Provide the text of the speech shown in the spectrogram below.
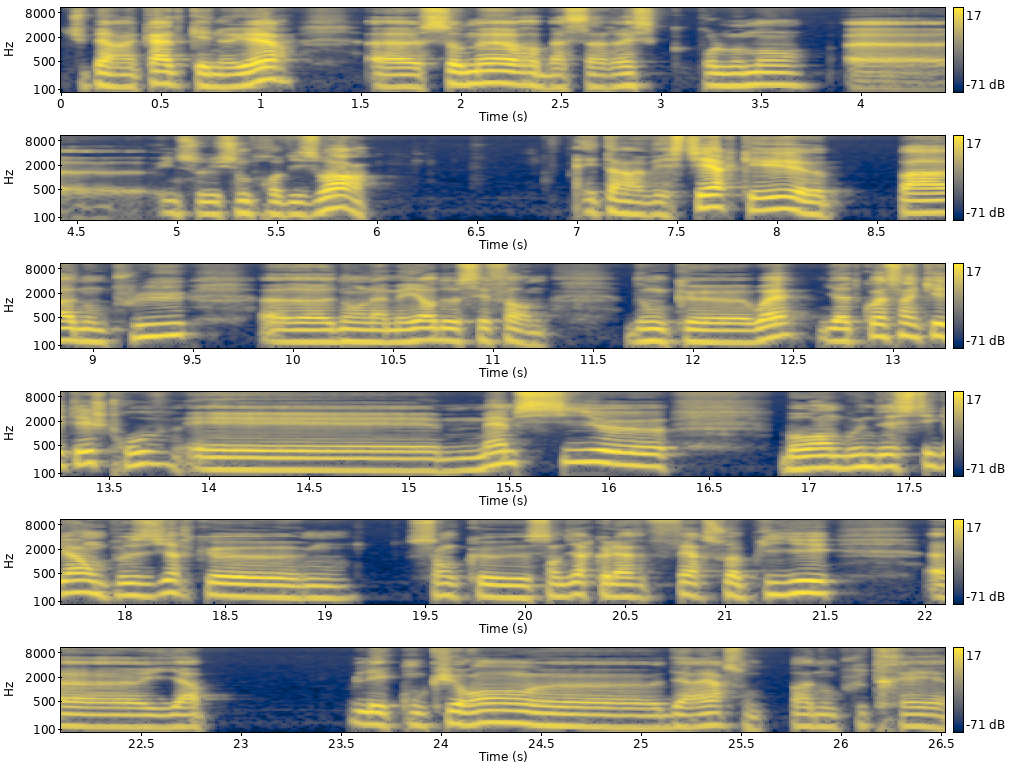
tu perds un cadre qui est Neuer. Sommer, bah ça reste pour le moment une solution provisoire est un vestiaire qui est euh, pas non plus euh, dans la meilleure de ses formes. Donc euh, ouais, il y a de quoi s'inquiéter, je trouve. Et même si bon en Bundesliga, on peut se dire que sans que sans dire que l'affaire soit pliée, il y a les concurrents derrière sont pas non plus très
